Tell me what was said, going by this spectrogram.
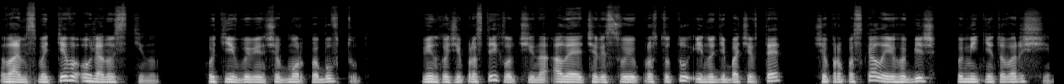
Ваймс миттєво оглянув стіну. Хотів би він, щоб морква був тут. Він, хоч і простий хлопчина, але через свою простоту іноді бачив те, що пропускали його більш помітні товариші.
